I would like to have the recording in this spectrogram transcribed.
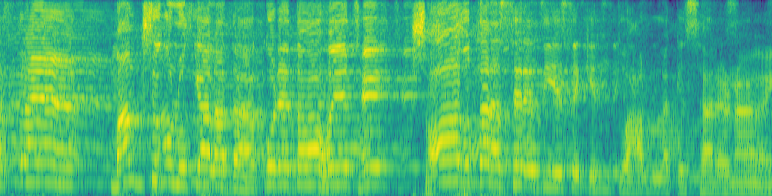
আশ্রয় মাংসগুলোকে আলাদা করে দেওয়া হয়েছে। সব তারা ছেড়ে দিয়েছে, কিন্তু আল্লাহকে ছাড়ে নাই।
